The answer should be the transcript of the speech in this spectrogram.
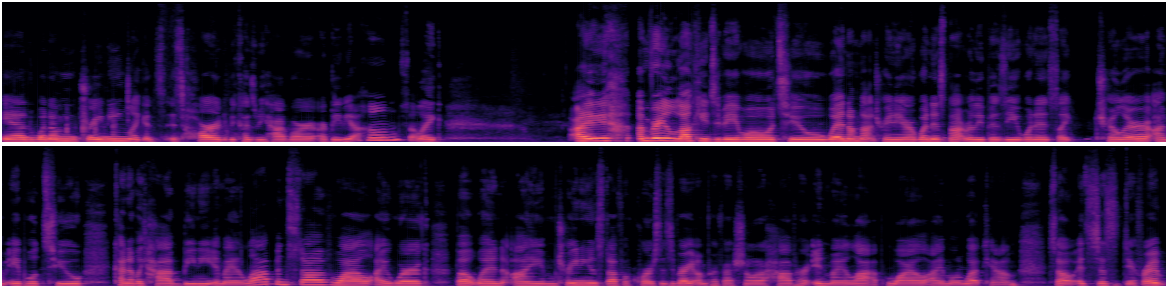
and when I'm training, like it's it's hard because we have our our baby at home. So like, I I'm very lucky to be able to when I'm not training or when it's not really busy, when it's like chiller, I'm able to kind of like have Beanie in my lap and stuff while I work. But when I'm training and stuff, of course, it's very unprofessional to have her in my lap while I'm on webcam. So it's just different.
